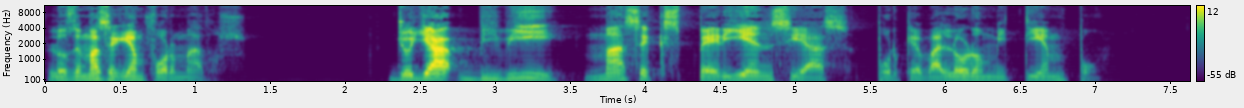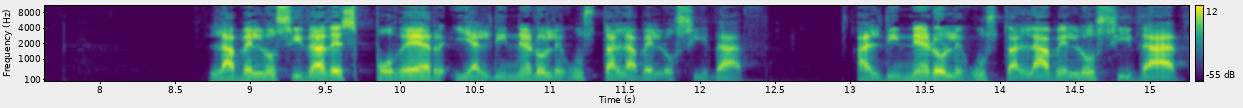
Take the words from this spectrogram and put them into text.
los demás seguían formados. Yo ya viví más experiencias porque valoro mi tiempo. La velocidad es poder y al dinero le gusta la velocidad. Al dinero le gusta la velocidad.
